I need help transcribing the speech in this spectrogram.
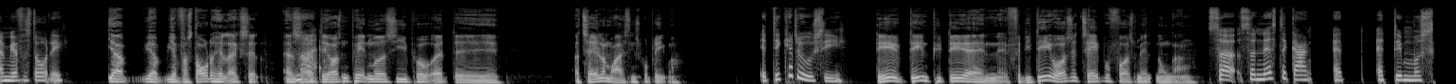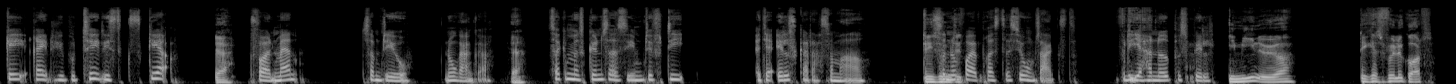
Jamen, jeg forstår det ikke. Jeg, jeg, jeg forstår det heller ikke selv. Altså, Nej. det er også en pæn måde at sige på, at, øh, at tale om rejsningsproblemer. Ja, det kan du jo sige. Det, det, er en, det er en, fordi det er jo også et tabu for os mænd nogle gange. Så, så næste gang, at, at det måske rent hypotetisk sker Ja. for en mand, som det jo nogle gange gør, Ja. så kan man skynde sig at sige, at det er fordi, at jeg elsker dig så meget. Det er Så nu det, får jeg præstationsangst, fordi jeg har noget på spil. I mine ører, det kan selvfølgelig godt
